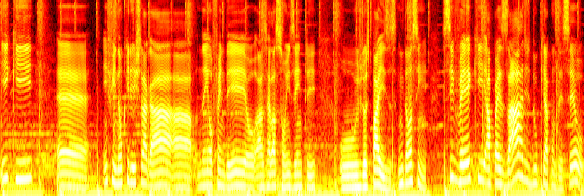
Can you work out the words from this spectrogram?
e que, é, enfim, não queria estragar a- nem ofender as relações entre os dois países. Então, assim, se vê que, apesar do que aconteceu,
